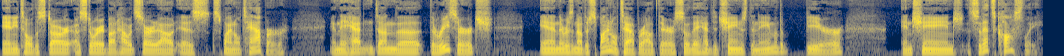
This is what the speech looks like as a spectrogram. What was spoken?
and he told a star a story about how it started out as Spinal Tapper, and they hadn't done the the research, and there was another Spinal Tapper out there, so they had to change the name of the beer, and change. So that's costly,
